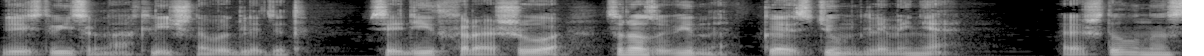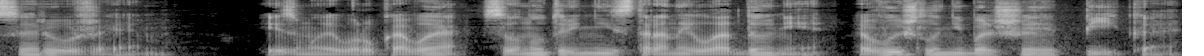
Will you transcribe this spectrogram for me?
Действительно отлично выглядит. Сидит хорошо, сразу видно, костюм для меня. А что у нас с оружием? Из моего рукава с внутренней стороны ладони вышла небольшая пика,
